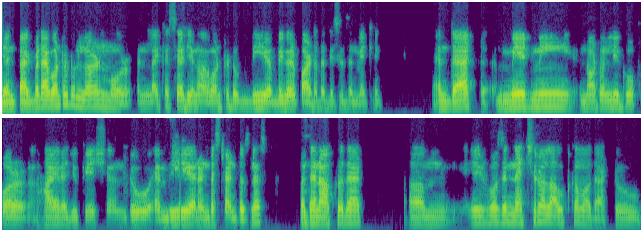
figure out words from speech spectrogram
Genpact. But I wanted to learn more. And like I said, you know, I wanted to be a bigger part of the decision making. And that made me not only go for higher education, do MBA and understand business, but then after that, um, it was a natural outcome of that to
